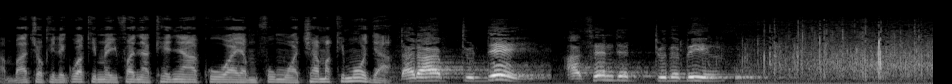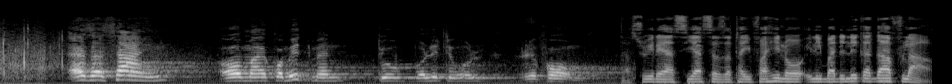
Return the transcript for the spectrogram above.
ambacho kilikuwa kimeifanya Kenya kuwa ya mfumo wa chama kimoja. As a sign of my commitment to political reforms. Taswira ya siasa za taifa hilo ilibadilika ghafla.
